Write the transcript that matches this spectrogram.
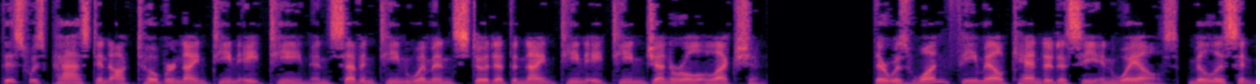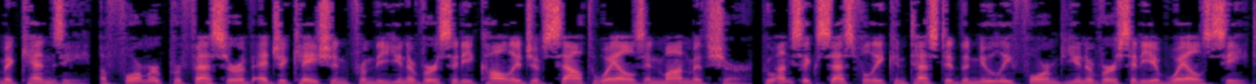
This was passed in October 1918 and 17 women stood at the 1918 general election. There was one female candidacy in Wales, Millicent Mackenzie, a former professor of education from the University College of South Wales and Monmouthshire, who unsuccessfully contested the newly formed University of Wales seat.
